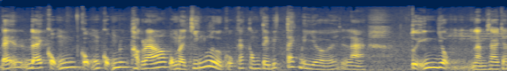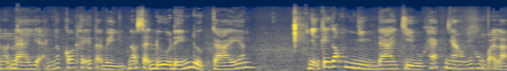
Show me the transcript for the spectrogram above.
đấy đấy cũng cũng cũng thật ra nó cũng là chiến lược của các công ty big tech bây giờ ấy, là tuyển dụng làm sao cho nó đa dạng nhất có thể. Tại vì nó sẽ đưa đến được cái những cái góc nhìn đa chiều khác nhau chứ không phải là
